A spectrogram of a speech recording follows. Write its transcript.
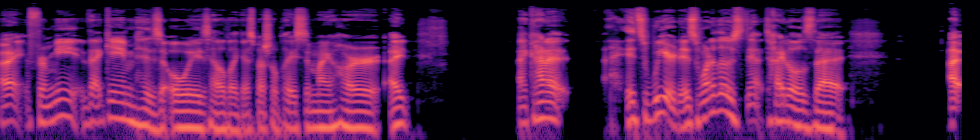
All right, for me, that game has always held like a special place in my heart. I, I kind of, it's weird. It's one of those titles that I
